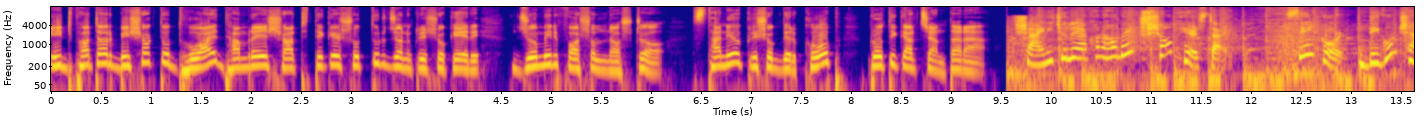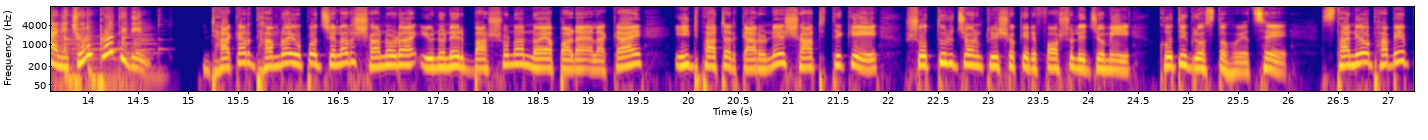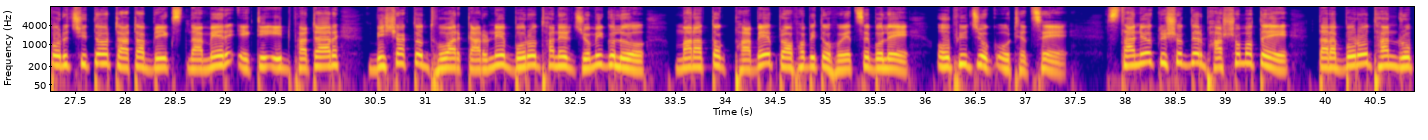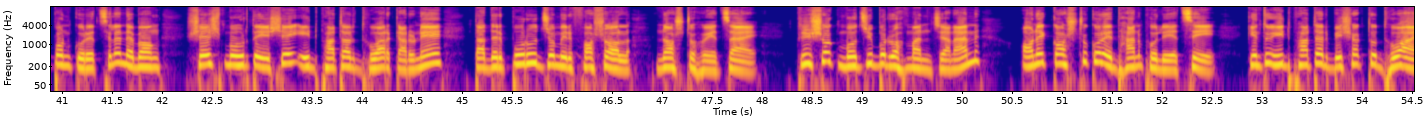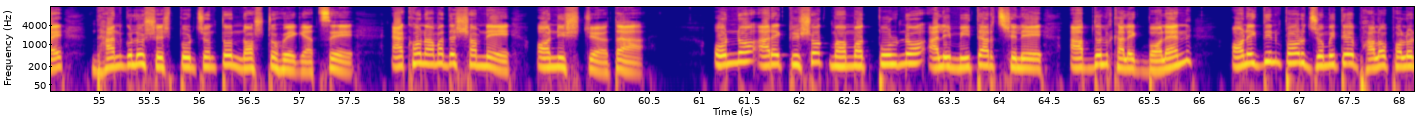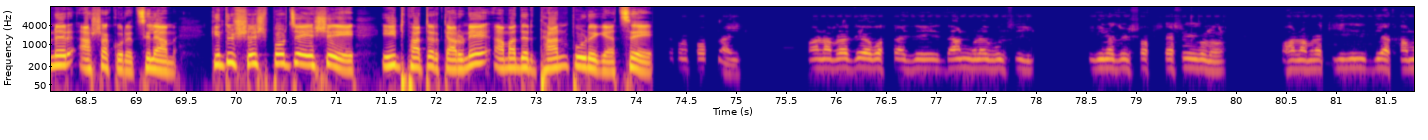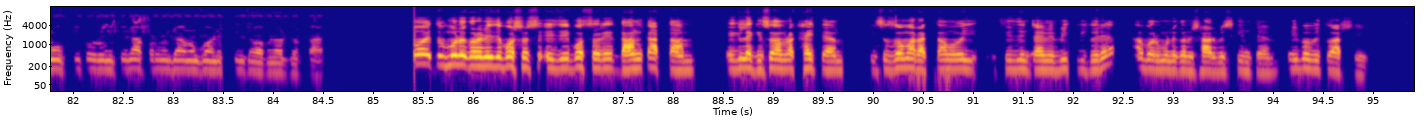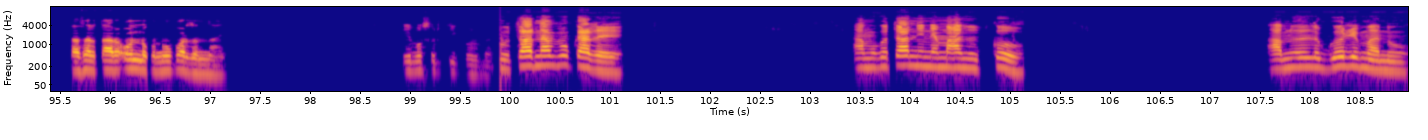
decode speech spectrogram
ইটভাটার বিষাক্ত ধোঁয়ায় ধামরায় ষাট থেকে সত্তর জন কৃষকের জমির ফসল নষ্ট। স্থানীয় কৃষকদের ক্ষোভ প্রতিকার চান তারা। শাইনি চুলে এখন হবে সব হেয়ারস্টাইল। সিল্কোর দ্বিগুণ শাইনি চুল প্রতিদিন। ঢাকার ধামরাই উপজেলার সানোড়া ইউনিয়নের বাসনা নয়াপাড়া এলাকায় ইটভাটার কারণে ষাট থেকে সত্তর জন কৃষকের ফসলের জমি ক্ষতিগ্রস্ত হয়েছে। স্থানীয়ভাবে পরিচিত টাটা ব্রিক্স নামের একটি ইটভাটার বিষাক্ত ধোয়ার কারণে বোরো ধানের জমিগুলো মারাত্মকভাবে প্রভাবিত হয়েছে বলে অভিযোগ উঠেছে। স্থানীয় কৃষকদের ভাষ্যমতে তারা বোরো ধান রোপণ করেছিলেন এবং শেষ মুহূর্তে এসে ইটভাটার ধোয়ার কারণে তাদের পুরো জমির ফসল নষ্ট হয়ে যায়। কৃষক মজিবুর রহমান জানান, অনেক কষ্ট করে ধান ফলিয়েছে। কিন্তু ইটভাটার বিষাক্ত ধোঁয়ায় ধানগুলো শেষ পর্যন্ত নষ্ট হয়ে গেছে। এখন আমাদের সামনে অনিশ্চয়তা। অন্য আরেক কৃষক মোহাম্মদ পূর্ণ আলী মিতার ছেলে আব্দুল খালেক বলেন, অনেকদিন পর জমিতে ভালো ফলনের আশা করেছিলাম, কিন্তু শেষ পর্যায়ে এসে ইট ফাটার কারণে আমাদের ধান পুড়ে গেছে। কারণ আমরা যে অবস্থায় যে ধানগুলো বলছি সব শেষ হয়ে গেলো তখন আমরা কি দিয়া খামো কি করুম কি না করুম এটা আমাকে অনেক চিন্তা ভাবনার দরকার। ওই তো মনে করেন এই যে বছর এই যে বছরে ধান কাটতাম এগুলা কিছু আমরা খাইতাম কিছু জমা রাখতাম ওই সিজন টাইমে বিক্রি করে আবার মনে করেন সার বিষ কিনতাম এইভাবেই তো আসি। তাছাড়া তার অন্য কোনো উপার্জন নাই। এবছর কি করবে? তার নাম কারে আমাকে জানি না মানুষ কো। আমরা গরিব মানুষ।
